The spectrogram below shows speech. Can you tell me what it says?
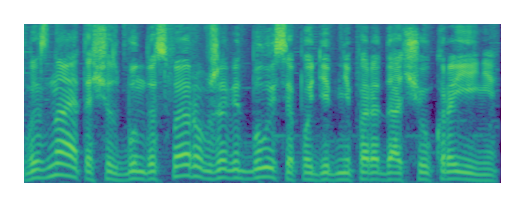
Ви знаєте, що з Бундесферу вже відбулися подібні передачі Україні.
